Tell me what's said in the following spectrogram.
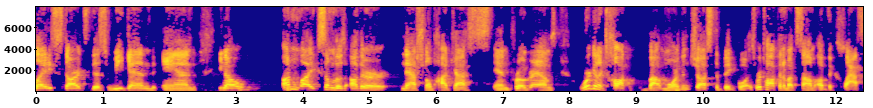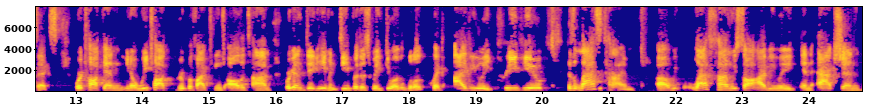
play starts this weekend. And, you know, unlike some of those other national podcasts and programs, we're going to talk about more than just the big boys. We're talking about some of the classics. We're talking, you know, we talk group of five teams all the time. We're going to dig even deeper this week, do a little quick Ivy League preview. Because last time, uh, we, last time we saw Ivy League in action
